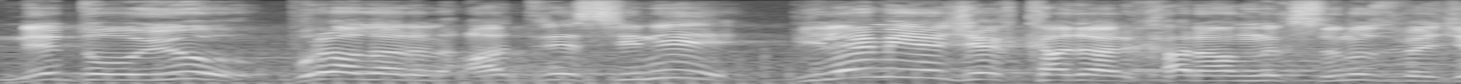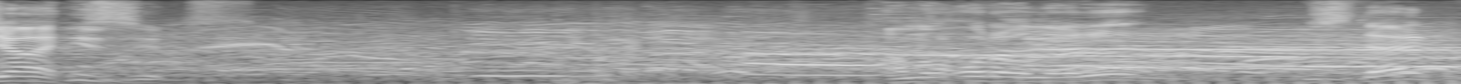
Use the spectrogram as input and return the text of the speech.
ne doğuyu buraların adresini bilemeyecek kadar karanlıksınız ve cahilsiniz. Ama oraları bizler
